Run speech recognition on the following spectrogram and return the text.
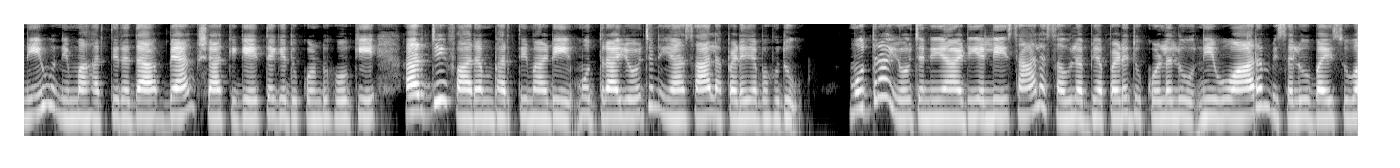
ನೀವು ನಿಮ್ಮ ಹತ್ತಿರದ ಬ್ಯಾಂಕ್ ಶಾಖೆಗೆ ತೆಗೆದುಕೊಂಡು ಹೋಗಿ ಅರ್ಜಿ ಫಾರಂ ಭರ್ತಿ ಮಾಡಿ ಮುದ್ರಾ ಯೋಜನೆಯ ಸಾಲ ಪಡೆಯಬಹುದು. ಮುದ್ರಾ ಯೋಜನೆಯ ಅಡಿಯಲ್ಲಿ ಸಾಲ ಸೌಲಭ್ಯ ಪಡೆದುಕೊಳ್ಳಲು ನೀವು ಆರಂಭಿಸಲು ಬಯಸುವ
